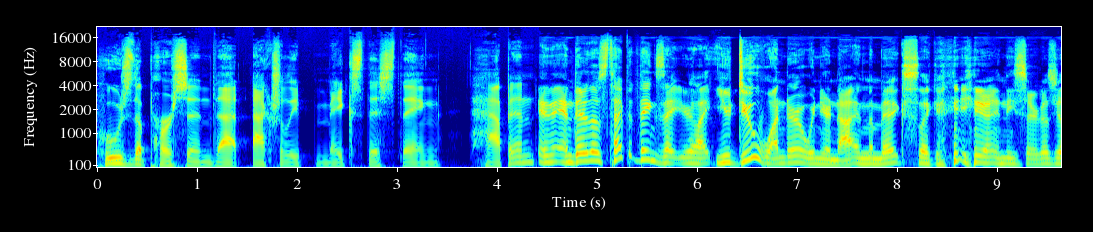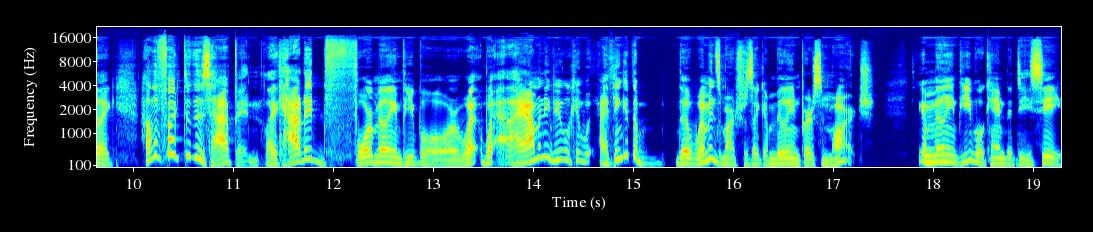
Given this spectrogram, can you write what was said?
Who's the person that actually makes this thing happen. And and they're those type of things that you're like you do wonder when you're not in the mix, like you know, in these circles, you're like, how the fuck did this happen? Like, how did four million people or what? what how many people can? I think the the women's march was like a million person march. Like a million people came to DC.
